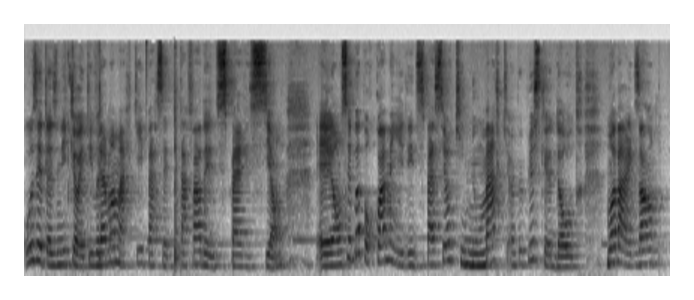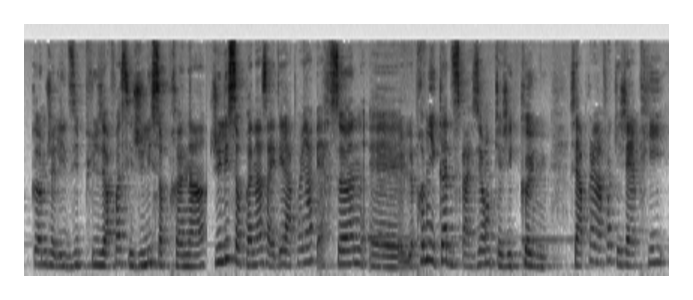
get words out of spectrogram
aux États-Unis qui ont été vraiment marqués par cette affaire de disparition. Et on ne sait pas pourquoi, mais il y a des disparitions qui nous marquent un peu plus que d'autres. Moi, par exemple, comme je l'ai dit plusieurs fois, c'est Julie Surprenant. Julie Surprenant, ça a été la première personne, euh, le premier cas de disparition que j'ai connu. C'est la première fois que j'ai appris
